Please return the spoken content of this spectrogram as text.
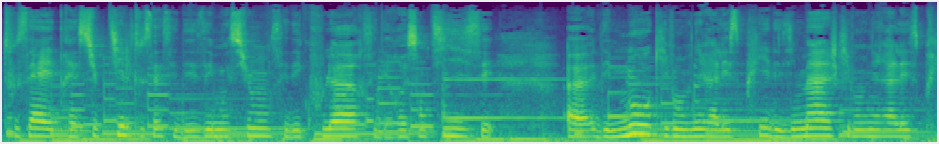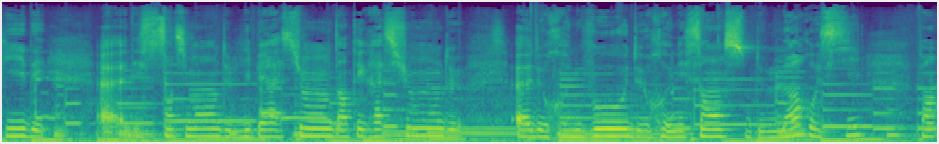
tout ça est très subtil, tout ça c'est des émotions, c'est des couleurs, c'est des ressentis, c'est euh, des mots qui vont venir à l'esprit, des images qui vont venir à l'esprit, des, euh, sentiments de libération, d'intégration, de, de renouveau, de renaissance, de mort aussi. Enfin,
